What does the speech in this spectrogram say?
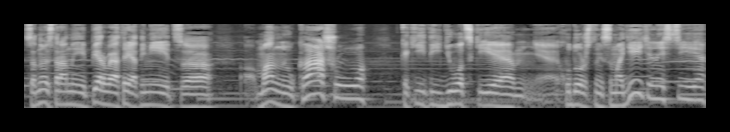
с одной стороны, первый отряд имеет э, манную кашу, какие-то идиотские э, художественные самодеятельности,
